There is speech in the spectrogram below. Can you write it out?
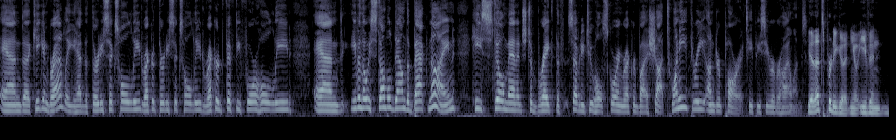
And uh, Keegan Bradley had the 36 hole lead, record 36 hole lead, record 54 hole lead. And even though he stumbled down the back nine, he still managed to break the 72 hole scoring record by a shot, 23 under par at TPC River Highlands. Yeah, that's pretty good. You know, even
